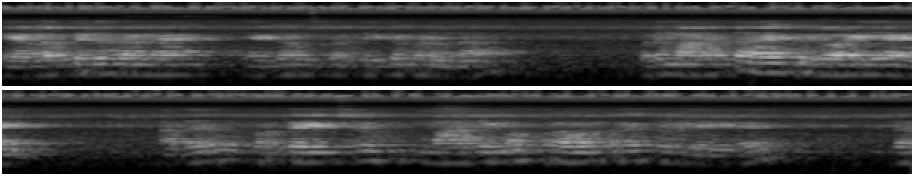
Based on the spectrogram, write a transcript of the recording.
കേരളത്തിൽ തന്നെ ഏറ്റവും ശ്രദ്ധിക്കപ്പെടുന്ന ഒരു മഹത്തായ പരിപാടിയായി അത് പ്രത്യേകിച്ചും മാധ്യമ പ്രവർത്തകർക്കിടയിൽ ഇത്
